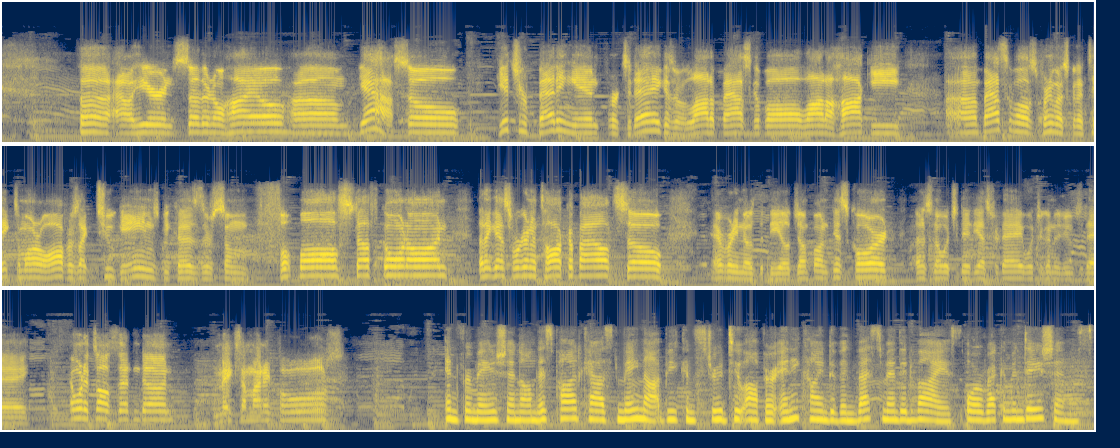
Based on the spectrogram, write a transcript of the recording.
uh, out here in Southern Ohio. Um, yeah, so get your betting in for today because there's a lot of basketball, a lot of hockey. Uh, basketball is pretty much going to take tomorrow off. There's like two games because there's some football stuff going on that I guess we're going to talk about. So everybody knows the deal. Jump on Discord. Let us know what you did yesterday, what you're going to do today. And when it's all said and done, make some money, fools. Information on this podcast may not be construed to offer any kind of investment advice or recommendations.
